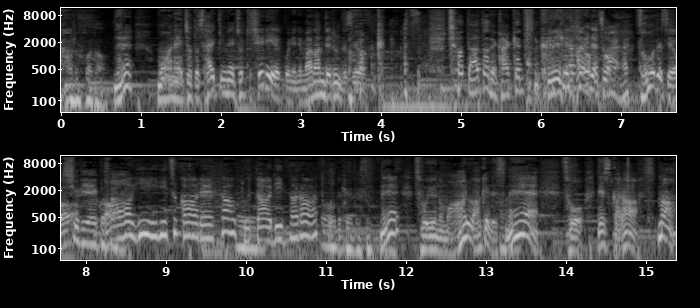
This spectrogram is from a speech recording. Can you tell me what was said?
なるほど。ね。もうね、ちょっと最近ね、ちょっとシェリーエコにね、学んでるんですよ。ちょっと後でかけて、かけましょう。ね、そう、そうですよ。シェリーエコさん。愛に疲れた二人なら、と。ね。そういうのもあるわけですね。そう。ですから、まあ、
